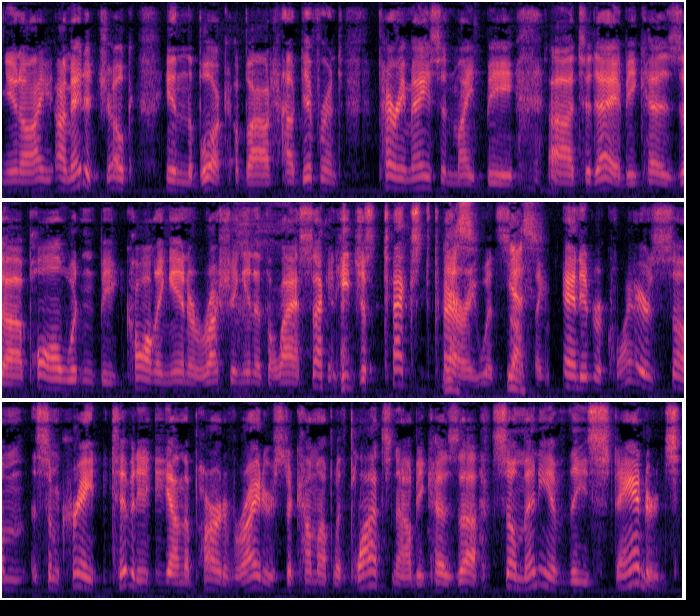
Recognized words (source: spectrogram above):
You know, I, I made a joke in the book about how different Perry Mason might be uh, today because uh, Paul wouldn't be calling in or rushing in at the last second. He'd just text Perry yes. with something, yes. and it requires some some creativity on the part of writers to come up with plots now because uh, so many of these standards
